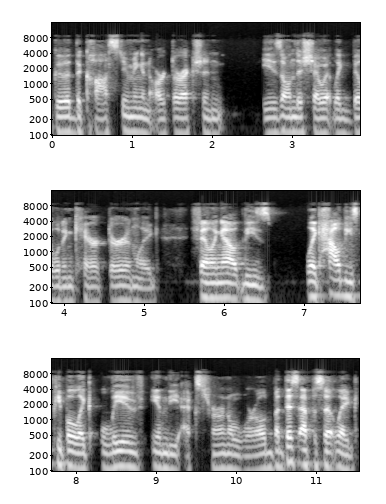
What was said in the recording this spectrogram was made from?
good the costuming and art direction is on the show at like building character and like filling out these like how these people like live in the external world. But this episode, like,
